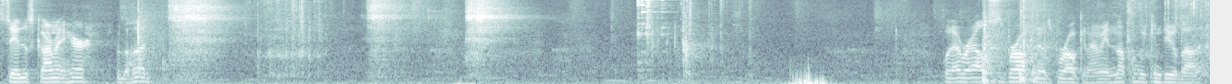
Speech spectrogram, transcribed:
Save this garment here for the hood. Whatever else is broken is broken. I mean, nothing we can do about it.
